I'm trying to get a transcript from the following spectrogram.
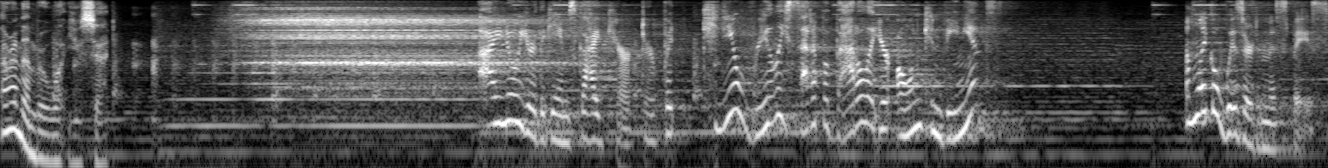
I remember what you said. I know you're the game's guide character, but can you really set up a battle at your own convenience? I'm like a wizard in this space.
